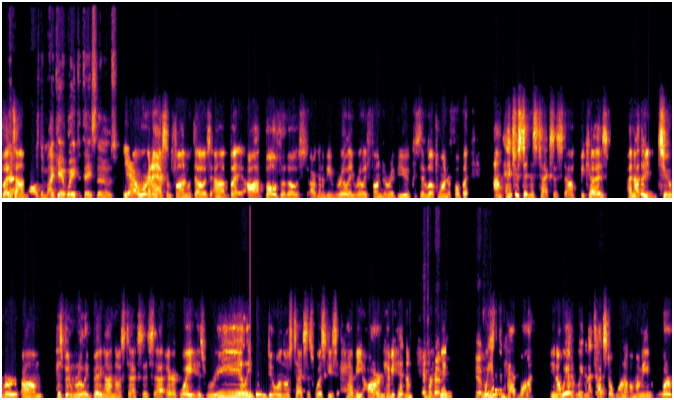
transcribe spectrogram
But That's um, awesome! I can't wait to taste those. Yeah, we're gonna have some fun with those. Uh, but uh, both of those are gonna be really, really fun to review because they look wonderful. But I'm interested in this Texas stuff because another tuber um, has been really big on those Texas. Uh, Eric Waite has really been doing those Texas whiskeys heavy, hard, and heavy hitting them. Super heavy. And yep. we haven't had one. You know, we haven't we haven't touched a one of them. I mean, we're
